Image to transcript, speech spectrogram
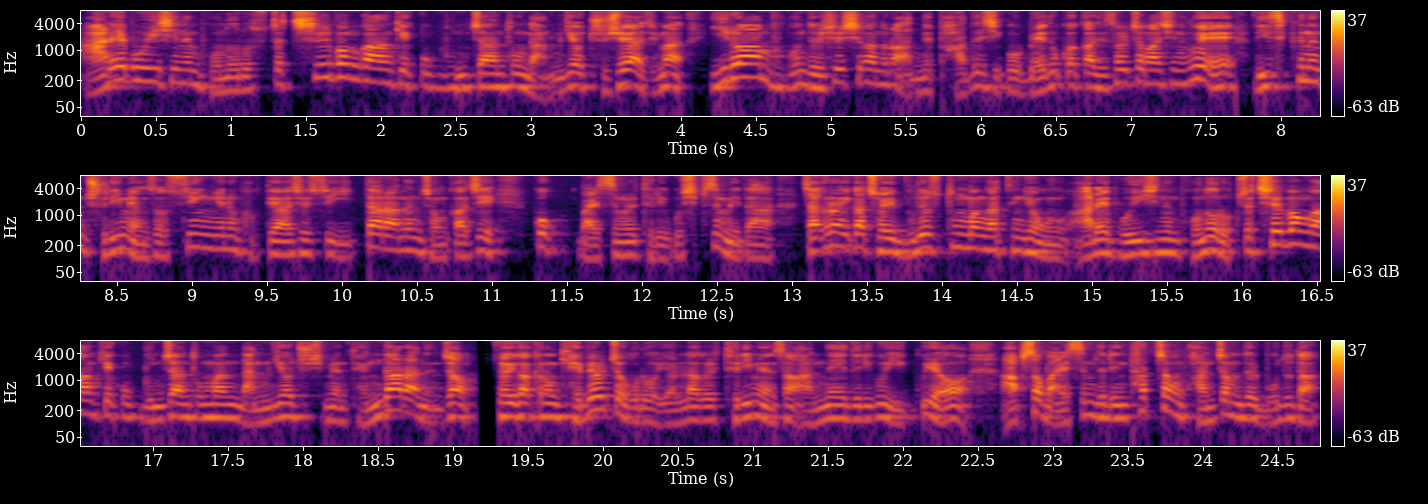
아래 보이시는 번호로 숫자 7번과 함께 꼭 문자 한 통 남겨 주셔야지만 이러한 부분들 실시간으로 안내 받으시고 매도가까지 설정하신 후에 리스크는 줄이면서 수익률은 극대화하실 수 있다라는 점까지 꼭 말씀을 드리고 싶습니다. 자 그러니까 저희 무료 소통방 같은 경우 아래 보이시는 번호로 숫자 7번과 함께 꼭 문자 한 통만 남겨 주시면 된다라는 점 저희가 그런 개별적으로 연락을 드리면서 안내해 드리고 있고요. 앞서 말씀드린 타점 관점들 모두 다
